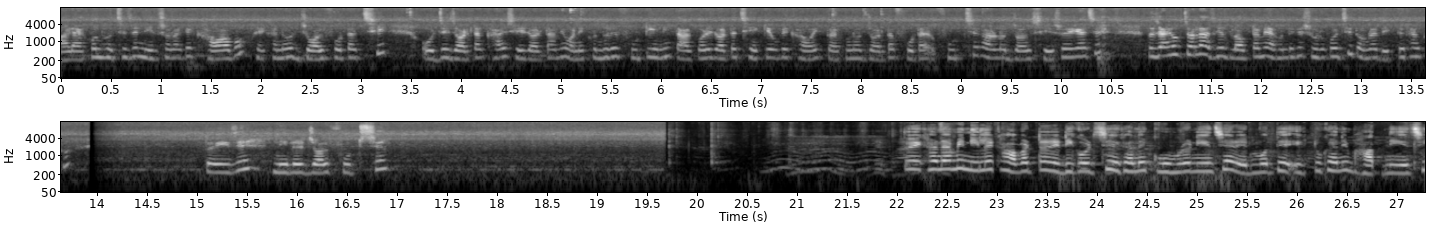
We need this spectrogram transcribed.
আর এখন হচ্ছে যে নীলসোনাকে খাওয়াবো। এখানে ওর জল ফোটাচ্ছি। ওর যে জলটা খায়, সেই জলটা আমি অনেকক্ষণ ধরে ফুটিয়ে নিই। তারপরে জলটা ছেঁকে ওকে খাওয়াই। তো এখন ওর জলটা ফোটা, ফুটছে কারণ ওর জল শেষ হয়ে গেছে। তো যাই হোক, চলো আজকের ব্লগটা আমি এখন থেকে শুরু করছি। তোমরা দেখতে থাকো। তো এই যে নীলের জল ফুটছে। তো এখানে আমি নীলের খাবারটা রেডি করছি। এখানে কুমড়ো নিয়েছি আর এর মধ্যে একটুখানি ভাত নিয়েছি।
